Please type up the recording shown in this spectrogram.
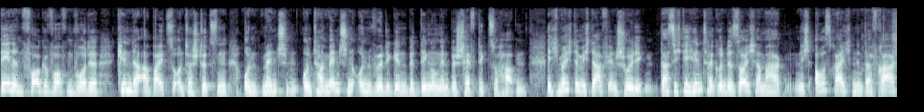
denen vorgeworfen wurde, Kinderarbeit zu unterstützen und Menschen unter menschenunwürdigen Bedingungen beschäftigt zu haben. Ich möchte mich dafür entschuldigen, dass ich die Hintergründe solcher Marken nicht ausreichend hinterfragt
